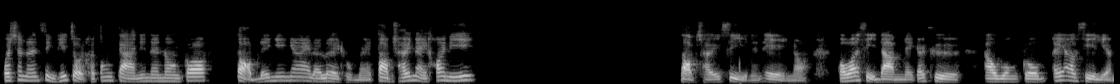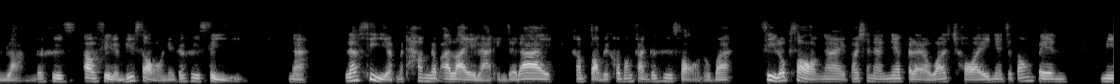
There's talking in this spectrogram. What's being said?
เพราะฉะนั้นสิ่งที่โจทย์เขาต้องการนี่นะน้องก็ตอบได้ง่าย ๆ แล้วเลยถูกไหม?ตอบชอยไหนข้อนี้?ตอบชอยซ์4นั่นเองเนาะ เพราะว่าสีดำเนี่ยก็คือเอาวงกลม เอ๊ยเอาสี่เหลี่ยมหลังก็คือเอาสี่เหลี่ยมที่2เนี่ยก็คือ4นะ แล้ว4อะมาทำกับอะไรล่ะถึงจะได้คำตอบที่เขาต้องการก็คือ2ถูกปล่า?4ลบ2ไง เพราะฉะนั้นเนี่ยแปลว่าชอยเนี่ยจะต้องเป็นมี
